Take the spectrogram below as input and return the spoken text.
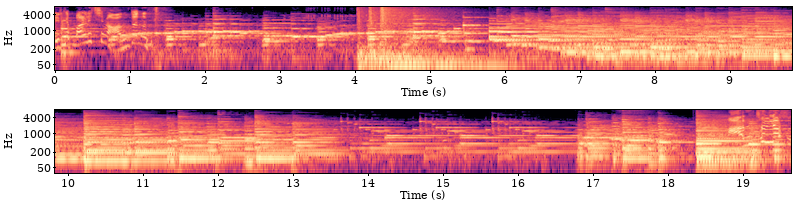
아, 이렇게 빨리 치면 안 되는데. 안 틀렸어!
